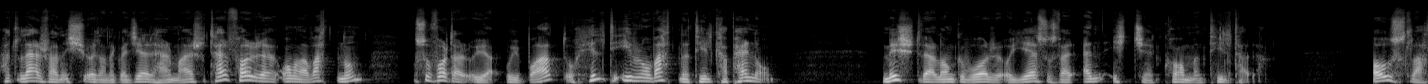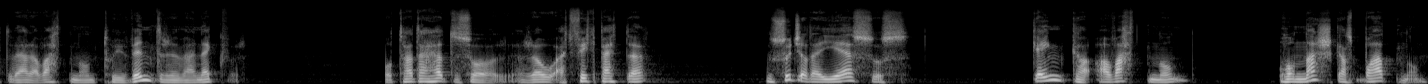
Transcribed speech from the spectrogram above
hadde lærer for han ikke øyne hva gjør her med, så tar for om han har vattnet noen, Og så får der i, bad, og helt i ivron vattnet til Kapernaum. Mist var langt våre, og Jesus var enn ikke kommet til terra. Åslatt var av vattnet, tog vinteren var nekvar. Og ta der hette så rå et fitt pette. Nå sykja der Jesus genka av vattnet, og narskas badnet,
